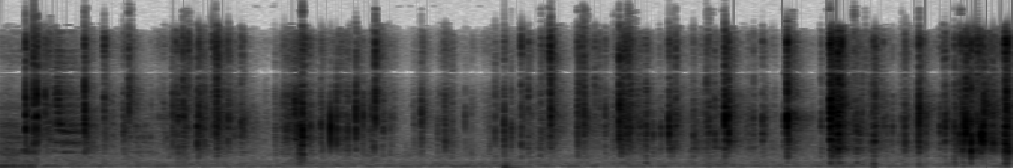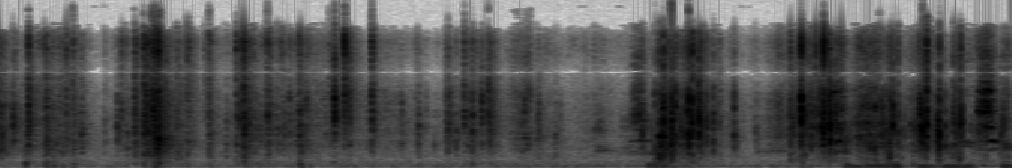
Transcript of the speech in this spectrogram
All right. Opening these here.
